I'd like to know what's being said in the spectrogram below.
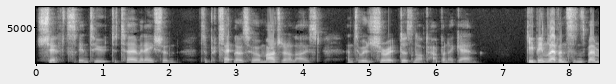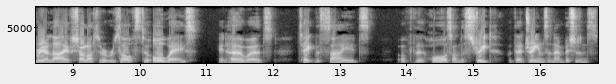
shifts into determination to protect those who are marginalized and to ensure it does not happen again. Keeping Levinson's memory alive, Charlotta resolves to always, in her words, take the sides of the whores on the street with their dreams and ambitions,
